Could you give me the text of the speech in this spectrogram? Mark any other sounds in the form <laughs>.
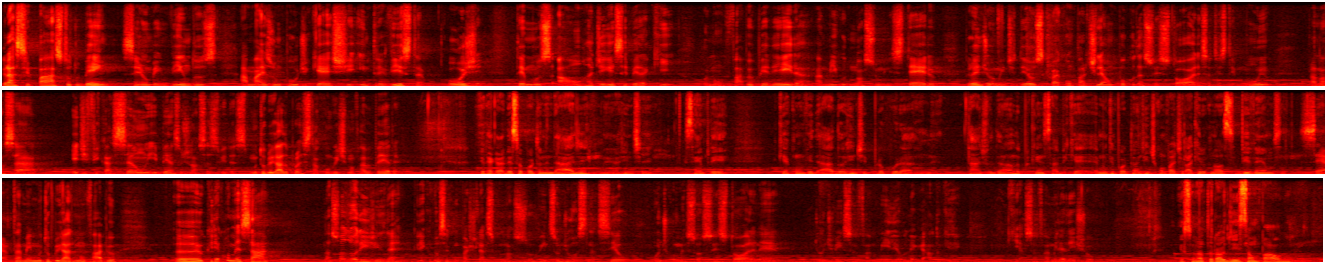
Graça e paz, tudo bem? Sejam bem-vindos a mais um podcast entrevista. Hoje temos a honra de receber aqui o irmão Fábio Pereira, amigo do nosso ministério, grande homem de Deus, que vai compartilhar um pouco da sua história, seu testemunho, para nossa edificação e bênção de nossas vidas. Muito obrigado por aceitar o convite, irmão Fábio Pereira. Eu que agradeço a oportunidade. Né? A gente sempre que é convidado, a gente procura né, estar tá ajudando, porque a gente sabe que é, é, muito importante a gente compartilhar aquilo que nós vivemos. Né? Certo, também. Muito obrigado, irmão Fábio. Uh, eu queria começar nas suas origens, né? Eu queria que você compartilhasse com os nossos ouvintes onde você nasceu, onde começou a sua história, né? De onde vem sua família, o legado que, que a sua família deixou. Eu sou natural de São Paulo, né?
